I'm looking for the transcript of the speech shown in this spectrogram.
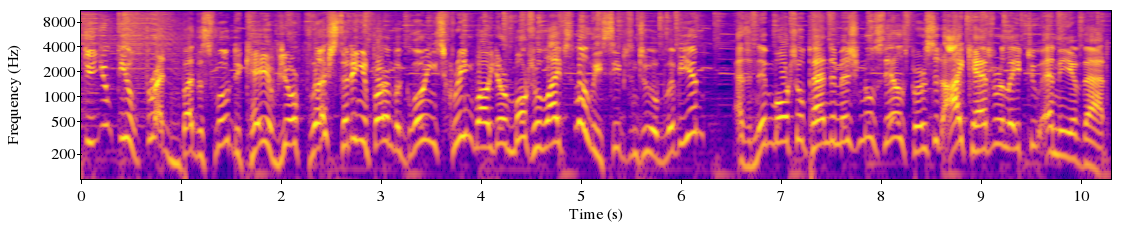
Do you feel threatened by the slow decay of your flesh sitting in front of a glowing screen while your mortal life slowly seeps into oblivion? As an immortal pan-dimensional salesperson, I can't relate to any of that.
